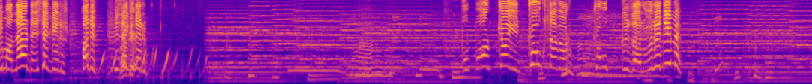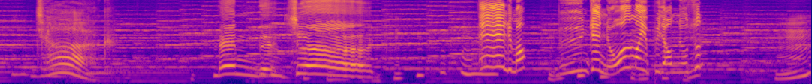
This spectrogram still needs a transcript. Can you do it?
Lima neredeyse gelir. Hadi bize Hadi. gidelim. Bu parçayı çok seviyorum. Çok güzel öyle değil mi? Çok. Hem de çok. Ee Lima, büyüyünce ne olmayı planlıyorsun? Hmm,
